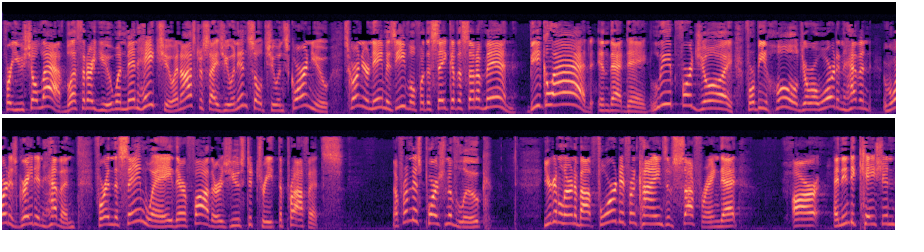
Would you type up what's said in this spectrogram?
for you shall laugh. Blessed are you when men hate you and ostracize you and insult you and scorn you. Scorn your name as evil for the sake of the Son of Man. Be glad in that day. Leap for joy, for behold, your reward in heaven, reward is great in heaven, for in the same way their fathers used to treat the prophets. Now, from this portion of Luke, you're going to learn about four different kinds of suffering that are an indication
